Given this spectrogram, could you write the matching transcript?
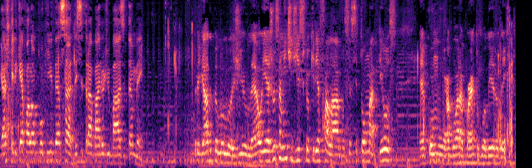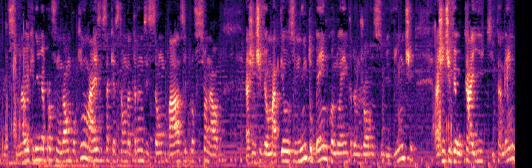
Eu acho que ele quer falar um pouquinho dessa, desse trabalho de base também. Obrigado pelo elogio, Léo. E é justamente disso que eu queria falar. Você citou o Matheus é, como agora quarto goleiro da equipe profissional. Eu queria me aprofundar um pouquinho mais nessa questão da transição base profissional. A gente vê o Matheus muito bem quando entra nos jogos sub-20. A gente vê o Kaique também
